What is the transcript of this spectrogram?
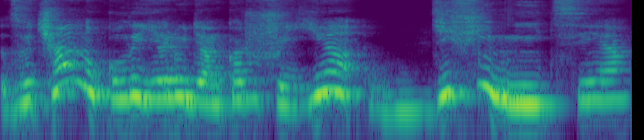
звичайно, коли я людям кажу, що є дефініція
